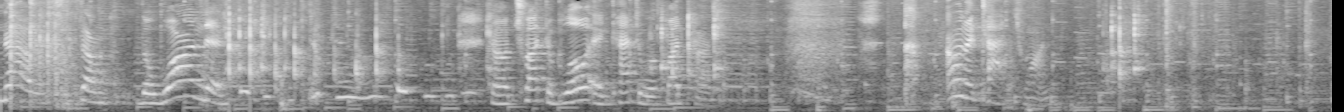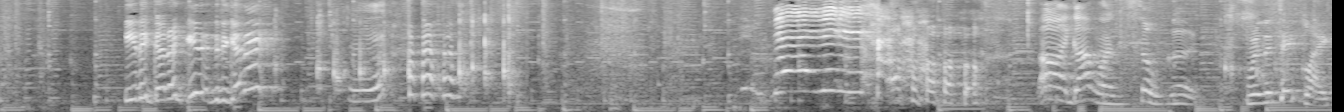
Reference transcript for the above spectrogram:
Now it's some the and now try to blow it and catch it with my tongue. I'm gonna catch one. Eat it, get it, eat it. Did you get it? Oh, I got one. So good. what does it taste like?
